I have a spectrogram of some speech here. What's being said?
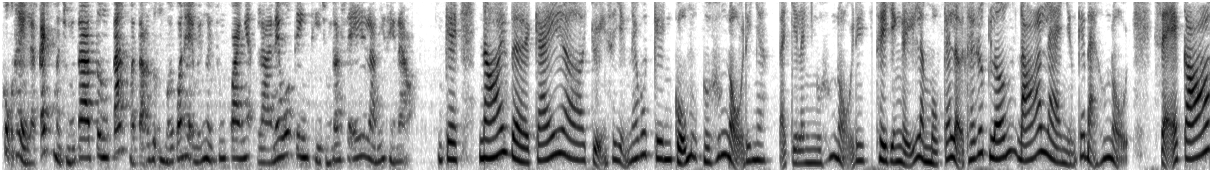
Cụ thể là cách mà chúng ta tương tác và tạo dựng mối quan hệ với người xung quanh ấy, là networking thì chúng ta sẽ làm như thế nào? Ok, nói về cái uh, chuyện xây dựng networking của một người hướng nội đi nha, tại chị là người hướng nội đi, thì chị nghĩ là một cái lợi thế rất lớn đó là những cái bạn hướng nội sẽ có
